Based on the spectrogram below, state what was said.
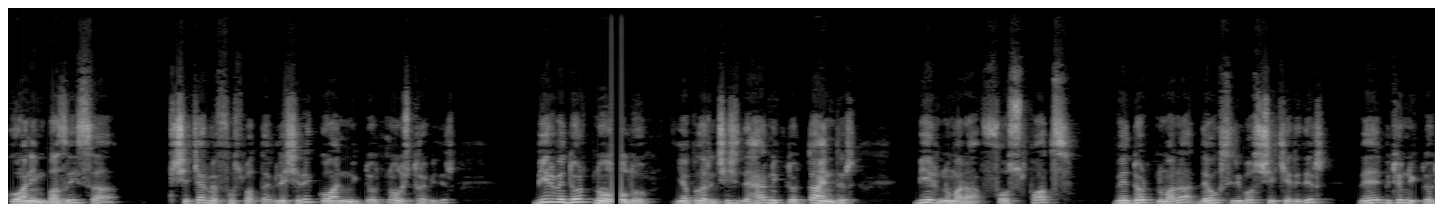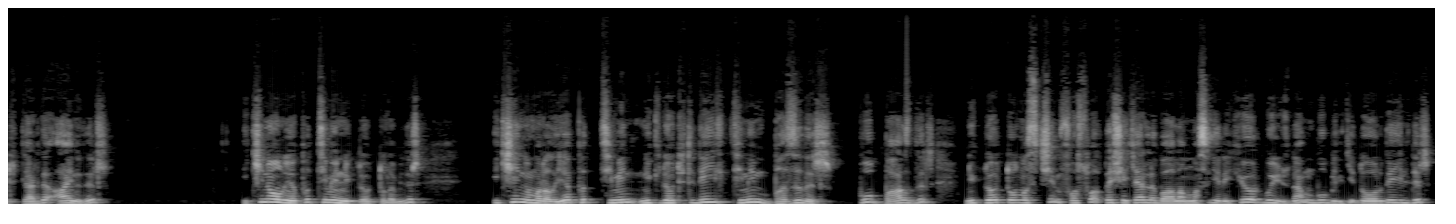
guanin bazıysa şeker ve fosfatla birleşerek guanin nükleotidini oluşturabilir. 1 ve 4 nolu yapıların çeşidi her nükleotitte aynıdır. 1 numara fosfat ve 4 numara deoksiriboz şekeridir ve bütün nükleotitlerde aynıdır. 2 nolu yapı timin nükleotidi olabilir. 2 numaralı yapı timin nükleotidi değil, timin bazıdır. Bu bazdır. Nükleotit olması için fosfat ve şekerle bağlanması gerekiyor. Bu yüzden bu bilgi doğru değildir.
